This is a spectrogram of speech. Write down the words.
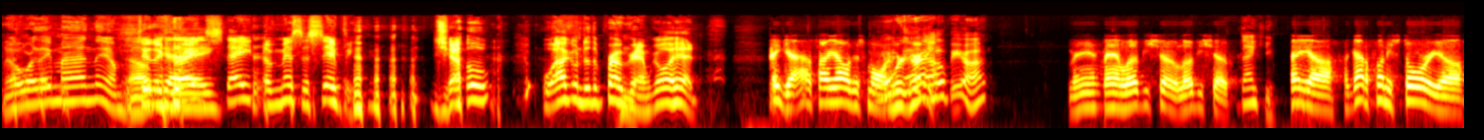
know where they mine them. To the great state of Mississippi. Joe, welcome to the program. Go ahead. Hey guys, how y'all this morning? We're great. I hope you're all right. Man, man, love your show. Love your show. Thank you. Hey, uh, I got a funny story. Uh,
